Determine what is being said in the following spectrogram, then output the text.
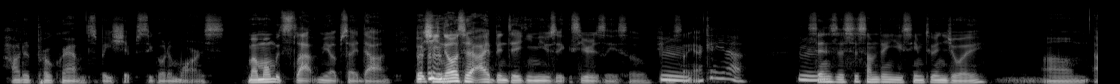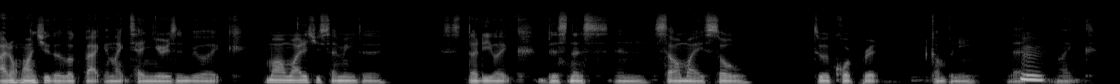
how to program spaceships to go to Mars." My mom would slap me upside down, but she knows that I've been taking music seriously, so she's Mm. like, "Okay, yeah." Mm. Since this is something you seem to enjoy, um, I don't want you to look back in like ten years and be like, "Mom, why did you send me to study like business and sell my soul to a corporate company that Mm. like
